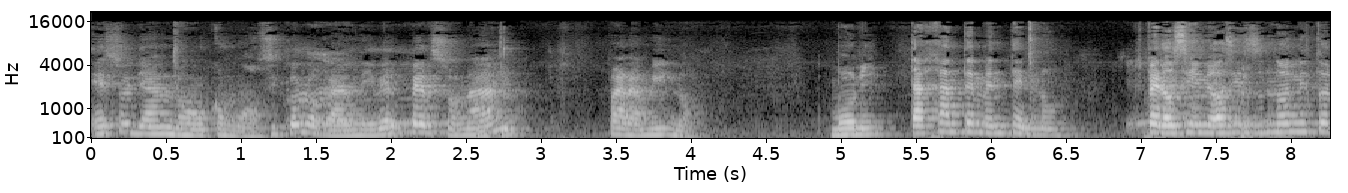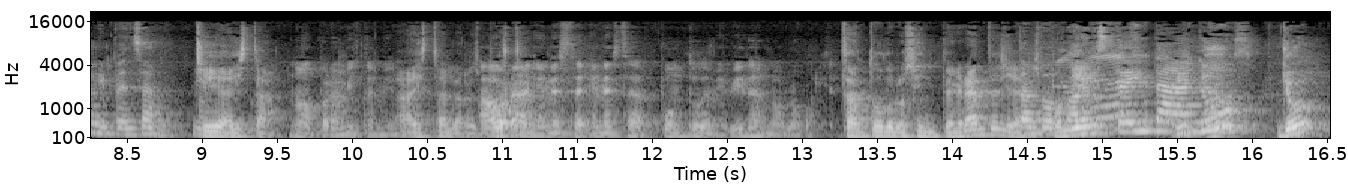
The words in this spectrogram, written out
eso ya no, como psicóloga a nivel personal, para mí no. Moni. Tajantemente no. Pero si no, así no necesito ni pensar. no. Sí, ahí está. No, para mí también. Ahí está la respuesta. Ahora, en este, en este punto de mi vida no lo vale. Están todos los integrantes, Yo ya tampoco. Respondieron. mis 30 ¿Y tú? años. Yo,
